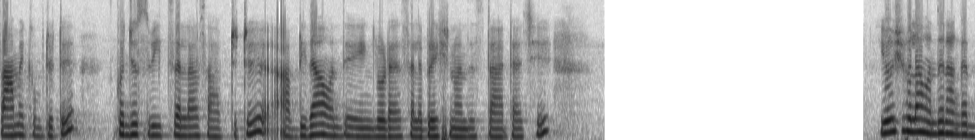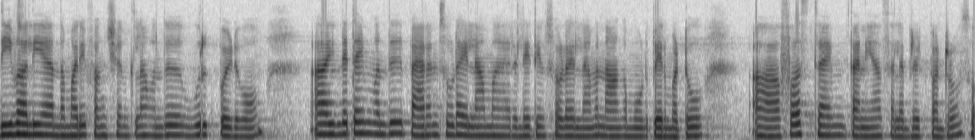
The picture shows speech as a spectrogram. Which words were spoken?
சாமி கும்பிட்டுட்டு கொஞ்சம் ஸ்வீட்ஸ் எல்லாம் சாப்பிட்டுட்டு அப்படி தான் வந்து எங்களோட செலிப்ரேஷன் வந்து ஸ்டார்ட் ஆச்சு. யூஸ்வலாக வந்து நாங்கள் தீபாவளி அந்த மாதிரி ஃபங்க்ஷனுக்கெலாம் வந்து ஊருக்கு போயிடுவோம். இந்த டைம் வந்து பேரண்ட்ஸோடு இல்லாமல் ரிலேட்டிவ்ஸோடு இல்லாமல் நாங்கள் மூணு பேர் மட்டும் ஃபர்ஸ்ட் டைம் தனியாக செலிப்ரேட் பண்ணுறோம் ஸோ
